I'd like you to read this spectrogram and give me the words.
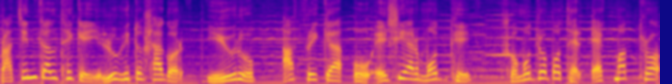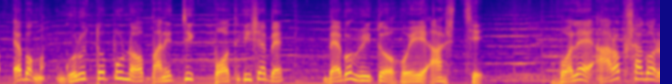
প্রাচীনকাল থেকেই লোহিত সাগর, ইউরোপ, আফ্রিকা ও এশিয়ার মধ্যে সমুদ্রপথের একমাত্র এবং গুরুত্বপূর্ণ বাণিজ্যিক পথ হিসেবে ব্যবহৃত হয়ে আসছে। ফলে আরব সাগর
